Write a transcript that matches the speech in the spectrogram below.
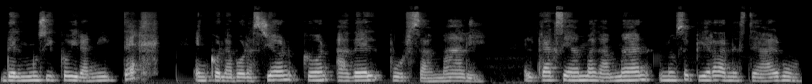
del músico iraní Tej en colaboración con Adel Pursamadi. El track se llama Gaman, no se pierdan este álbum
